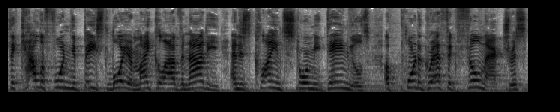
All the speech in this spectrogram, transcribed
the California based lawyer Michael Avenatti and his client Stormy Daniels, a pornographic film actress,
